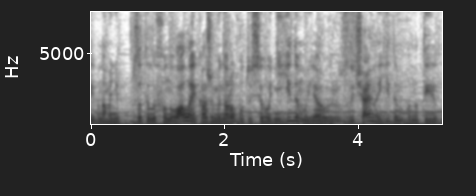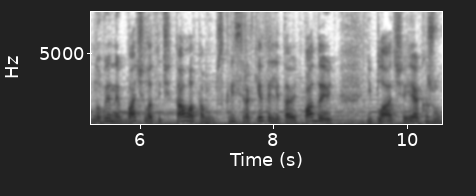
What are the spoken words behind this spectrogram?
І вона мені зателефонувала і каже: ми на роботу сьогодні їдемо. Я говорю, звичайно, їдемо. Вона ти новини бачила, ти читала, там скрізь ракети літають, падають і плаче. Я кажу,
